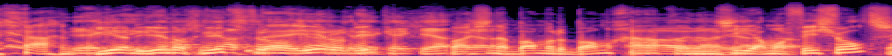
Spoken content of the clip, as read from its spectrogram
ja, hier, hier nog niet. Nee, hier nog niet. maar als je naar Bammer de Bam gaat, oh, dan zie je allemaal visuals.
